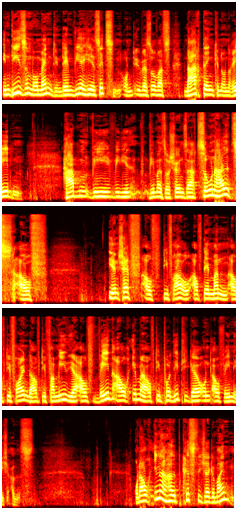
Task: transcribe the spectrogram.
in diesem Moment, in dem wir hier sitzen und über sowas nachdenken und reden, haben, wie, wie, die, wie man so schön sagt, so einen Hals auf ihren Chef, auf die Frau, auf den Mann, auf die Freunde, auf die Familie, auf wen auch immer, auf die Politiker und auf wen nicht alles. Und auch innerhalb christlicher Gemeinden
